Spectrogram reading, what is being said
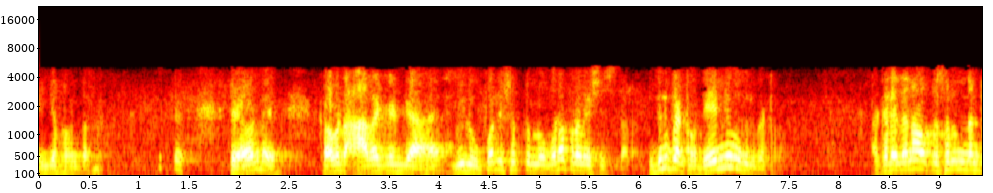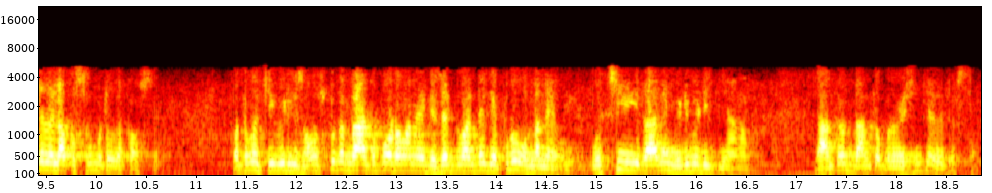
ఏం చెప్పమంటారు? ఏమండి? కాబట్టి ఆ రకంగా వీళ్ళు ఉపనిషత్తుల్లో కూడా ప్రవేశిస్తారు. వదిలిపెట్టరు. దేన్ని వదిలిపెట్టరు? అక్కడ ఏదైనా ఒక పుస్తకం ఉందంటే వీళ్ళు ఆ పుస్తకం పట్టుకు వస్తుంది పట్టుకొచ్చి వీడికి సంస్కృతం రాకపోవడం అనే డిసడ్వాంటేజ్ ఎప్పుడూ ఉండనే ఉంది. వచ్చి రాని మిడిమిడి జ్ఞానం. దాంతో దాంతో ప్రవేశించి ఏదో చేస్తారు.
